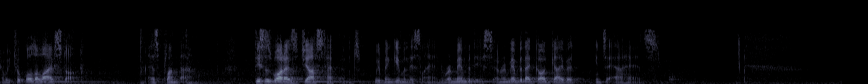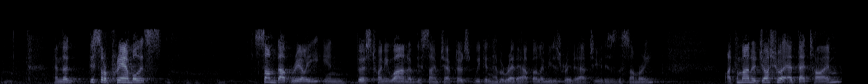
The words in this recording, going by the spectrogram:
And we took all the livestock as plunder. This is what has just happened. We've been given this land. Remember this, and remember that God gave it into our hands. And the, this sort of preamble, it's summed up really in verse 21 of this same chapter. we didn't have it read out, but let me just read it out to you. This is the summary. I commanded Joshua at that time,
